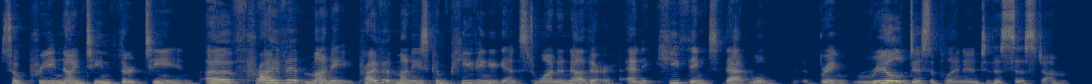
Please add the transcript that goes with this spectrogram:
so pre 1913, of private money. Private money's competing against one another. And he thinks that will bring real discipline into the system,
